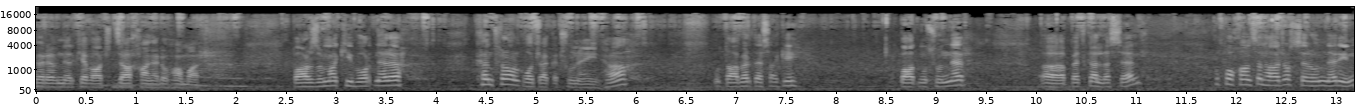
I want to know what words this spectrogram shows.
վերև ներքև աճ ձախ անելու համար։ Բարձրում է keyboard-ները control կոճակը չունեին, հա։ Ու տարբեր տեսակի պատմություններ պետքա լսել ու փոխանցել հաջորդ սերունդներին,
